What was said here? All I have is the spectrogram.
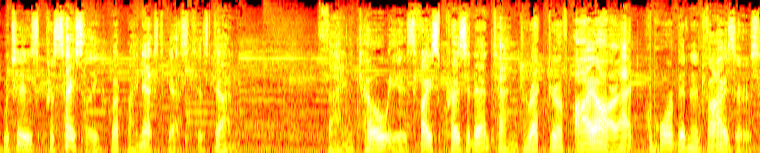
which is precisely what my next guest has done. Thang To is Vice President and Director of IR at Corbin Advisors.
